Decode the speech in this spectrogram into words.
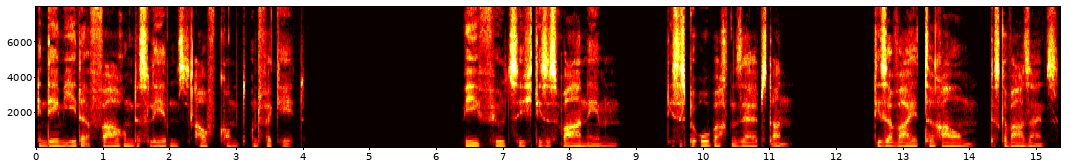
in dem jede Erfahrung des Lebens aufkommt und vergeht. Wie fühlt sich dieses Wahrnehmen, dieses Beobachten selbst an, dieser weite Raum des Gewahrseins?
